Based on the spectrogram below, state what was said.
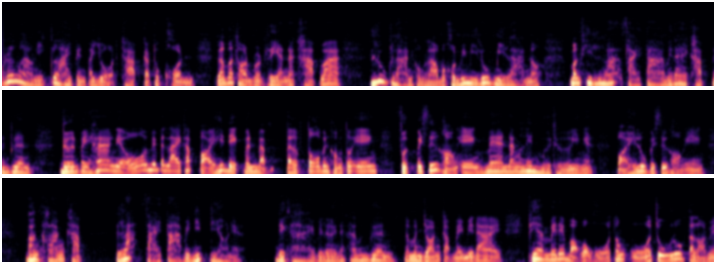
เรื่องราวนี้กลายเป็นประโยชน์ครับกับทุกคน แล้วมาถอดบทเรียนนะครับว่าลูกหลานของเราบางคนไม่มีลูกมีหลานเนาะบางทีละสายตาไม่ได้ครับเพื่อนๆเดินไปห้างเนี่ยโอ้ไม่เป็นไรครับปล่อยให้เด็กมันแบบเติบโตเป็นของตัวเอง ฝึกไปซื้อของเอง แม่นั่งเล่นมือถืออย่างเงี้ยปล่อยให้ลูกไปซื้อของเอง บางครั้งครับ ละสายตาไปนิดเดียวเนี่ย เด็กหายไปเลยนะคะเพื่อนๆ แล้วมันย้อนกลับไปไม่ได้ พี่แอมไม่ได้บอกว่าโอ้โหต้องโอ้จูงลูกตลอดเว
